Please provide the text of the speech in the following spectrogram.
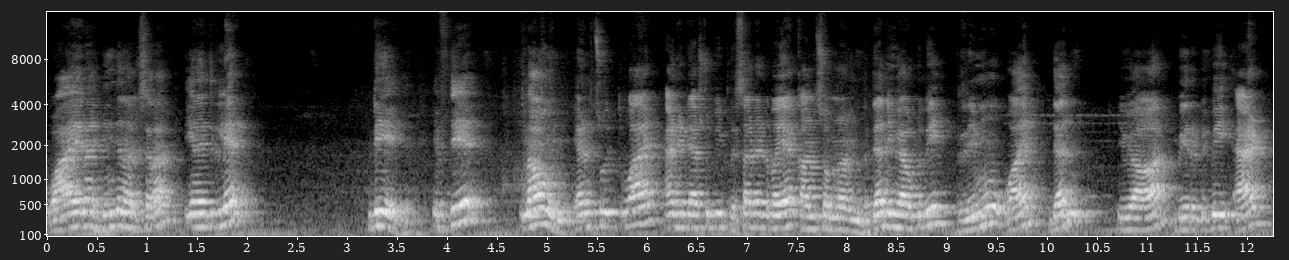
ವಾಯ್ನ ಹಿಂದಿನ ಅಕ್ಷರ ಏನೈತಿ ಇಲ್ಲಿ D. If the noun ends with y and it has to be preceded by a consonant, then you have to be remove y, then you are be to be add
